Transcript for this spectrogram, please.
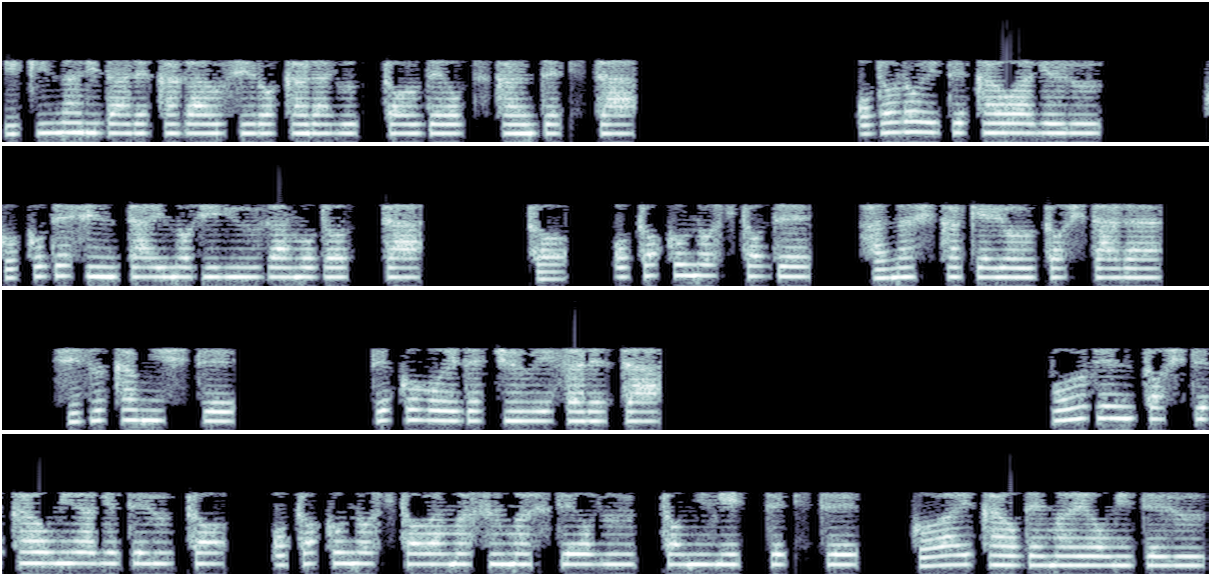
いきなり誰かが後ろからぐっと腕を掴んできた。驚いて顔上げる。ここで身体の自由が戻った。と、男の人で、話しかけようとしたら、静かにして、って小声で注意された。呆然として顔見上げてると、男の人はますます手をぐーっと握ってきて、怖い顔で前を見てる。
